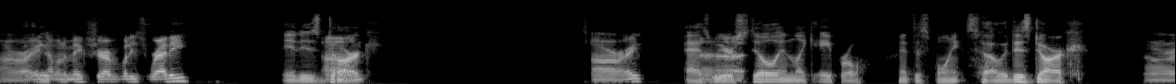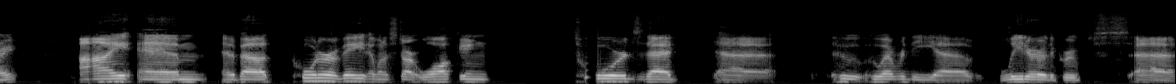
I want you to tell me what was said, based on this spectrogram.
All right, It- I'm gonna make sure everybody's ready. it is Um, dark All right, as we are Uh, still in like April at this point, so it is dark. All right. I am at about quarter of eight. I want to start walking towards that uh who whoever the uh leader of the group's uh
